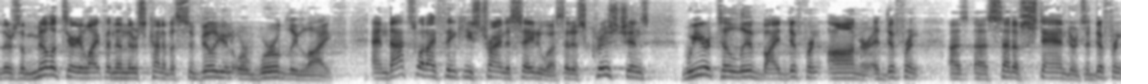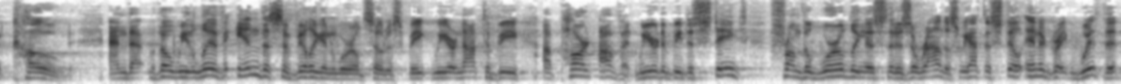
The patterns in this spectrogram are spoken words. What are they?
there's a military life and then there's kind of a civilian or worldly life. And that's what I think he's trying to say to us, that as Christians, we are to live by different honor, a different uh, a set of standards, a different code and that though we live in the civilian world, so to speak, we are not to be a part of it. We are to be distinct from the worldliness that is around us. We have to still integrate with it,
